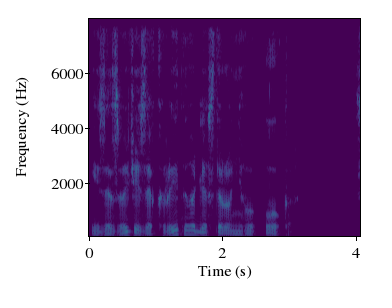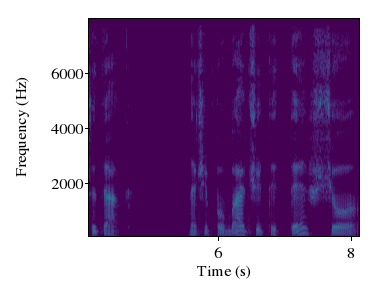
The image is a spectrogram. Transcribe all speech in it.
і зазвичай закритого для стороннього ока. Це так, наче побачити те, що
